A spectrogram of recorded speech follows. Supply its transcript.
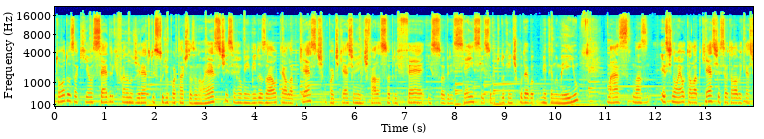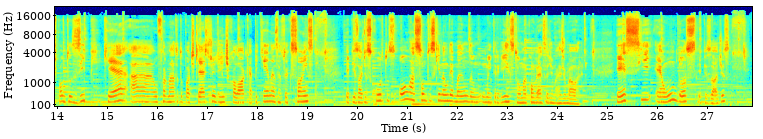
todos, aqui é o Cedric falando direto do estúdio portátil da Zona Oeste. Sejam bem-vindos ao Teolabcast, um podcast onde a gente fala sobre fé e sobre ciência e sobre tudo que a gente puder meter no meio. Mas nós, este não é o Teolabcast, esse é o Teolabcast.zip, que é a, o formato do podcast onde a gente coloca pequenas reflexões episódios curtos ou assuntos que não demandam uma entrevista ou uma conversa de mais de uma hora. Esse é um dos episódios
